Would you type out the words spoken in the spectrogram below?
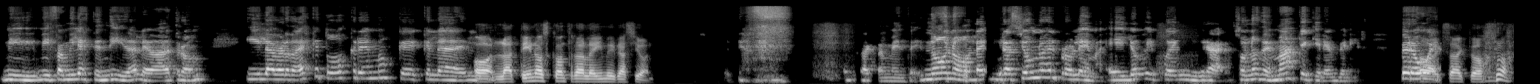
mi, mi, familia extendida le va a Trump y la verdad es que todos creemos que, que la... Oh, latinos contra la inmigración. Exactamente. No, no, la inmigración no es el problema. Ellos pueden inmigrar, son los demás que quieren venir. Pero bueno. exacto.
